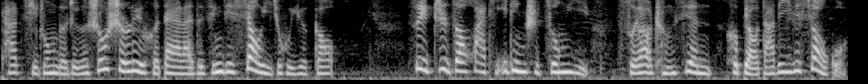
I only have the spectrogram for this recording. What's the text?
它其中的这个收视率和带来的经济效益就会越高。所以制造话题一定是综艺所要呈现和表达的一个效果。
